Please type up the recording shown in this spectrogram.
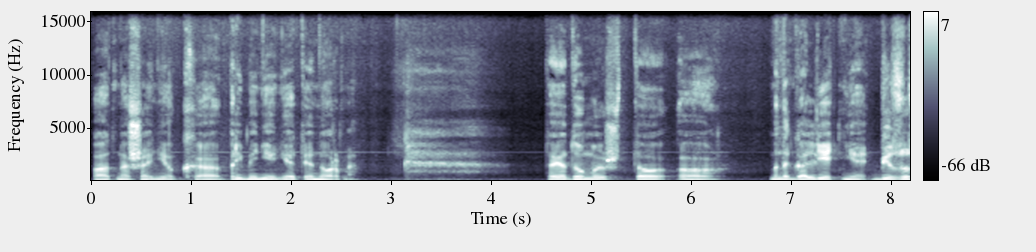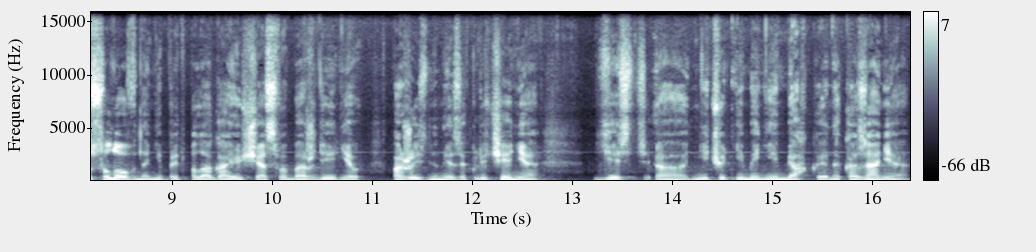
по отношению к э, применению этой нормы, то я думаю, что э, многолетнее, безусловно, не предполагающее освобождение пожизненные заключения – есть э, ничуть не менее мягкое наказание,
